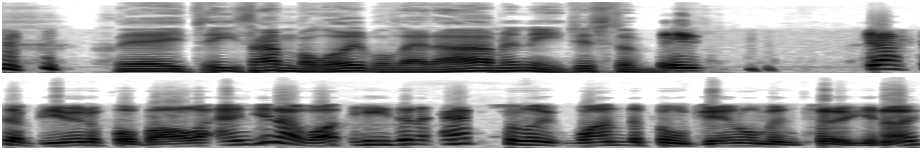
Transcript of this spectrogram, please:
Yeah, he's unbelievable that arm, isn't he? Just a He's just a beautiful bowler, and you know what? He's an absolute wonderful gentleman too. You know.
